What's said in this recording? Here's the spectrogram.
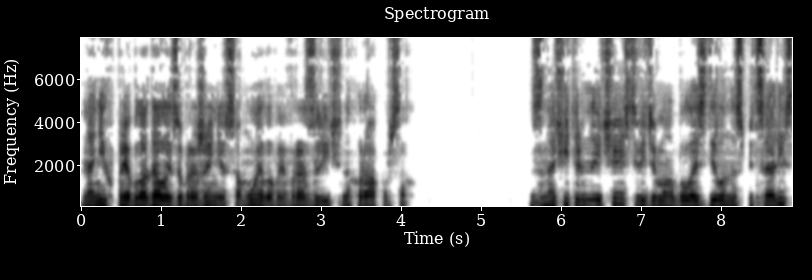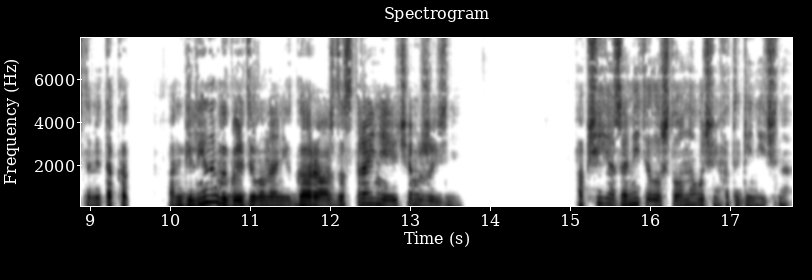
На них преобладало изображение Самойловой в различных ракурсах. Значительная часть, видимо, была сделана специалистами, так как Ангелина выглядела на них гораздо стройнее, чем в жизни. Вообще я заметила, что она очень фотогенична.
